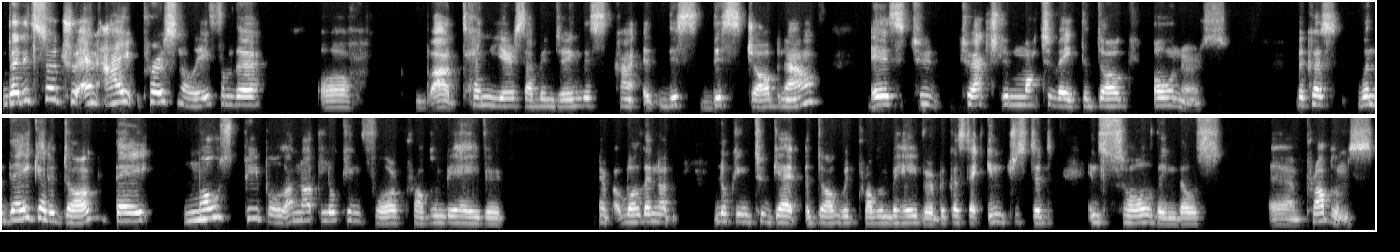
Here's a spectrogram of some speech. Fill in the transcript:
but it's so true. And I personally, from the oh about 10 years I've been doing this kind this this job now, is to to actually motivate the dog owners. Because when they get a dog, they most people are not looking for problem behavior. Well, they're not looking to get a dog with problem behavior because they're interested in solving those um, problems.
